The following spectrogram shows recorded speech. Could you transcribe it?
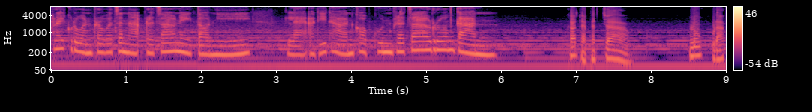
ใคร่ครวญพระวจนะพระเจ้าในตอนนี้ และอธิษฐานขอบคุณพระเจ้าร่วมกัน ข้าแต่พระเจ้า ลูกรัก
